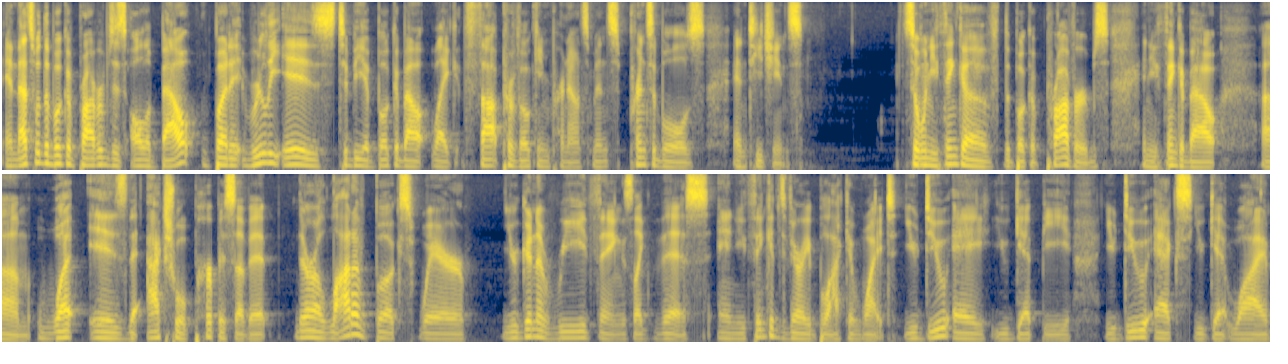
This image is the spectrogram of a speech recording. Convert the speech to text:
And that's what the book of Proverbs is all about. But it really is to be a book about like thought provoking pronouncements, principles, and teachings. So when you think of the book of Proverbs and you think about um, what is the actual purpose of it, there are a lot of books where you're going to read things like this and you think it's very black and white. You do A, you get B, you do X, you get Y.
